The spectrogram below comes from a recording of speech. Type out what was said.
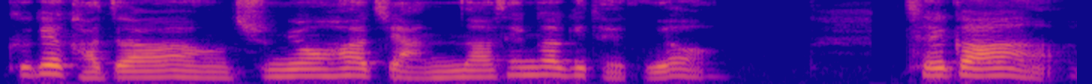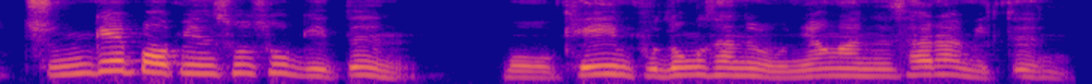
그게 가장 중요하지 않나 생각이 되고요. 제가 중개법인 소속이든 뭐 개인 부동산을 운영하는 사람이든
